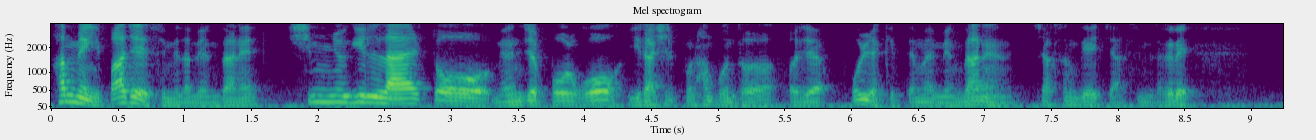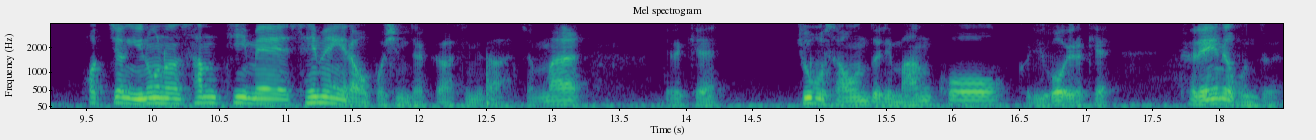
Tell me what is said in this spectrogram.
한 명이 빠져 있습니다. 명단에 16일 날 또 면접 보고 일하실 분 한 분 더 어제 올렸기 때문에 명단은 작성되어 있지 않습니다. 그래 확정 인원은 3팀에 3명이라고 보시면 될 것 같습니다. 정말 이렇게 주부 사원들이 많고 그리고 이렇게 트레이너 분들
